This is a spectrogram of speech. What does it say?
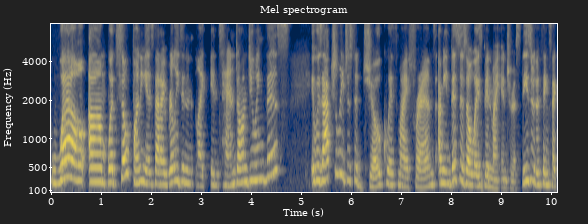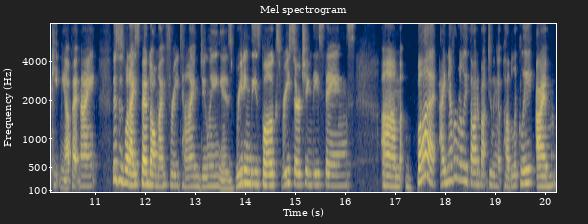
Well, um, what's so funny is that I really didn't like intend on doing this. It was actually just a joke with my friends. I mean, this has always been my interest. These are the things that keep me up at night. This is what I spend all my free time doing is reading these books, researching these things. Um, but I never really thought about doing it publicly. I'm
